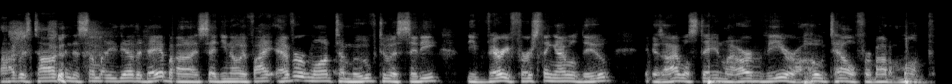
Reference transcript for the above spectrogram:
I was talking to somebody the other day about. it. I said, you know, if I ever want to move to a city, the very first thing I will do is I will stay in my RV or a hotel for about a month,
